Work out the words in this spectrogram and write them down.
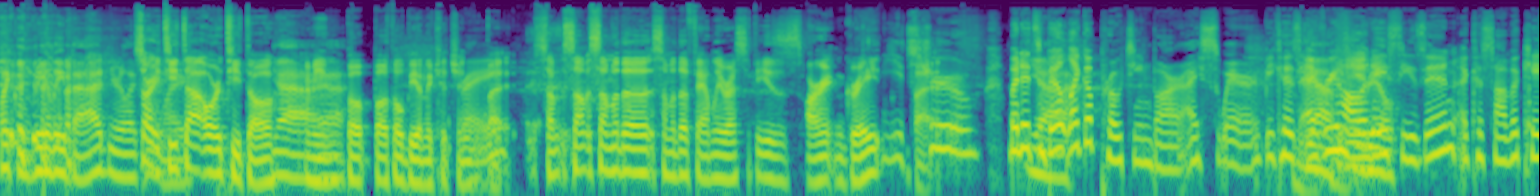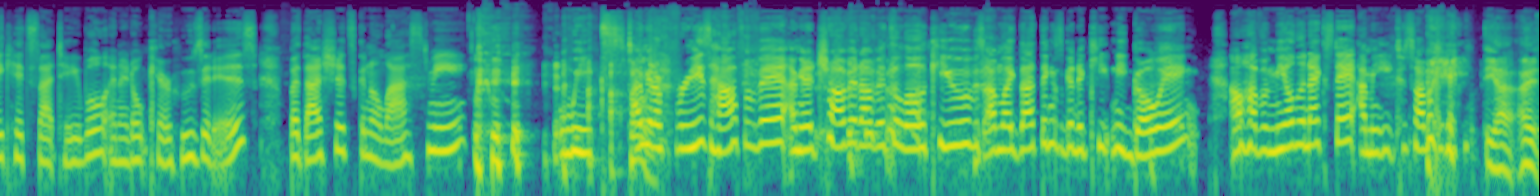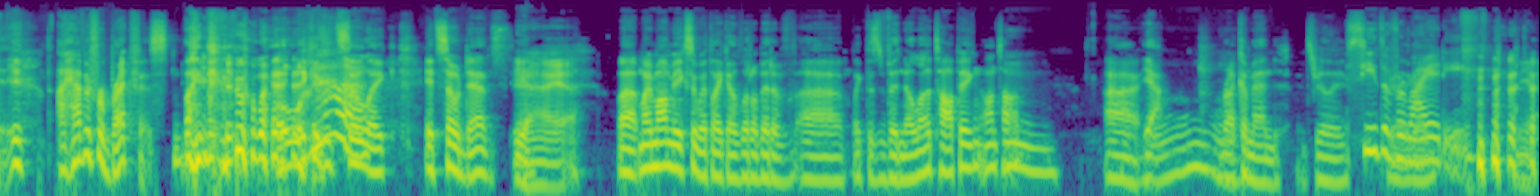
like really bad, and you're like, Sorry, oh tita or tito. Yeah, I mean yeah. both both will be in the kitchen. Right. But some some some of the some of the family recipes aren't great. It's but true. But it's Yeah. built like a protein bar, I swear. Because Yeah, every holiday real. season, a cassava cake hits that table, and I don't care whose it is, but that shit's gonna last me weeks. I'm gonna freeze half of it. I'm gonna chop it up into little cubes. I'm like, that thing's gonna keep me going. I'll have a meal the next day. I'm gonna eat cassava cake. Yeah, I it, I have it for breakfast. Like, because it's so like it's so dense. yeah, yeah. Uh, my mom makes it with like a little bit of uh like this vanilla topping on top. Mm. Uh, yeah, Mm. recommend. It's really See the Really variety. yeah.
